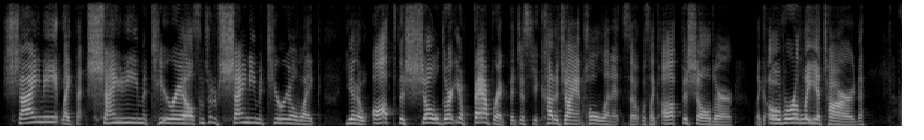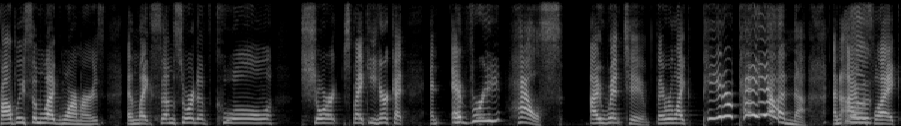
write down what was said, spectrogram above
shiny, like that shiny material, some sort of shiny material, like, you know, off the shoulder, you know, fabric that just you cut a giant hole in it. So it was like off the shoulder, like over a leotard, probably some leg warmers, and like some sort of cool, short, spiky haircut. And every house I went to, they were like, Peter Pan. And I was uh-huh. like,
